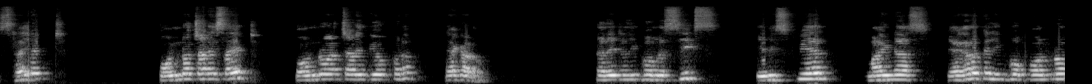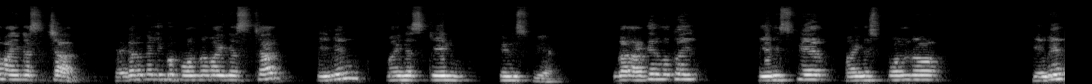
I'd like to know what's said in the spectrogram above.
ষাট, পনেরো চারে ষাট, পনেরো আর চারে বিয়োগ করো, এগারো। তাহলে এটা লিখব আমরা সিক্স এর স্কোয়ার মাইনাস এগারোকে লিখব পনেরো মাইনাস চার। এগারোকে লিখব পনেরো মাইনাস চার m minus ten n square এবার আগের মতোই এম স্কোয়ার মাইনাস পনেরো m n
